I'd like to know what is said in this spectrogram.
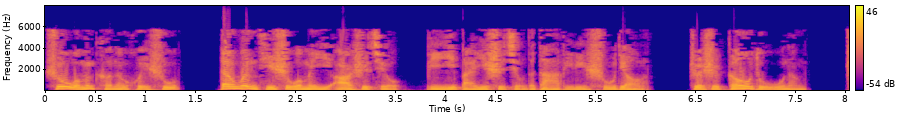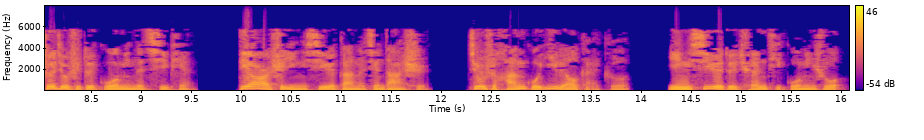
说我们可能会输，但问题是我们以二十九比一百一十九的大比例输掉了，这是高度无能，这就是对国民的欺骗。第二是尹锡悦干了件大事，就是韩国医疗改革。尹锡悦对全体国民说，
